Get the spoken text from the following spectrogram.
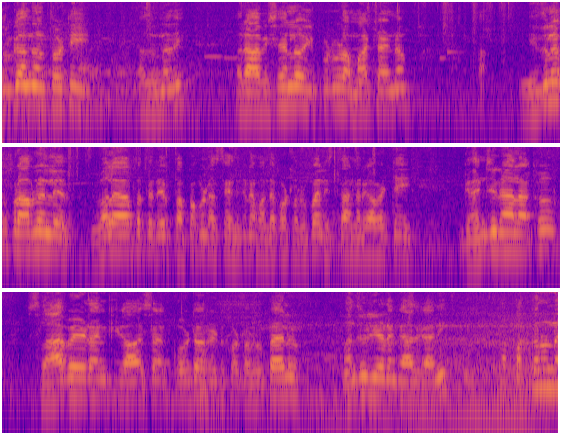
దుర్గంధంతో అది ఉన్నది. మరి ఆ విషయంలో ఇప్పుడు కూడా మాట్లాడినాం. నిధులకు ప్రాబ్లం లేదు. ఇవాళ కాకపోతే రేపు తప్పకుండా వస్తాయి. ఎందుకంటే వంద కోట్ల రూపాయలు ఇస్తా అన్నారు కాబట్టి గంజనాలకు స్లాబ్ వేయడానికి కావాల్సిన కోట రెండు కోట్ల రూపాయలు మంజూరు చేయడం కాదు కానీ ఆ పక్కనున్న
